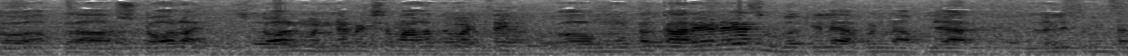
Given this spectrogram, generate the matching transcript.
आपला स्टॉल आहे स्टॉल म्हणण्यापेक्षा मला तर वाटतं एक मोठं कार्यालयच उभं केलं आहे आपण आपल्या ललित रुंटा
